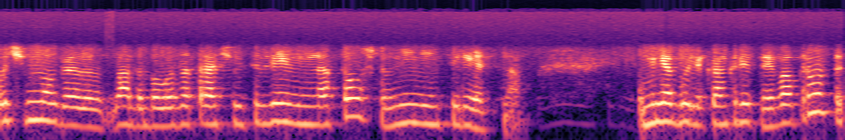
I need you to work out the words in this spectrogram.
очень много, надо было затрачивать времени на то, что мне неинтересно. У меня были конкретные вопросы,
